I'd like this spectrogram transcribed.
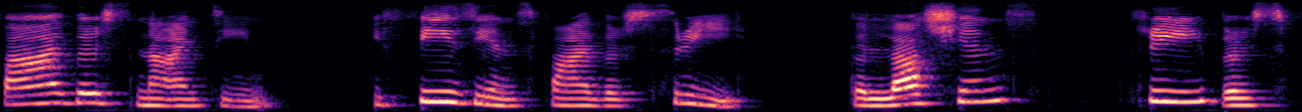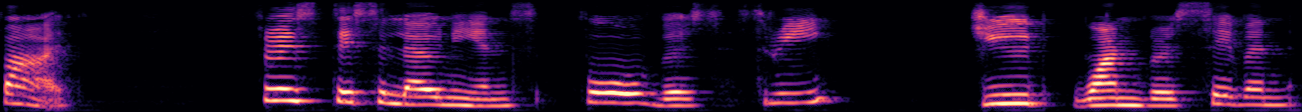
5 verse 19, Ephesians 5 verse 3, Colossians 3 verse 5, 1 Thessalonians 4 verse 3, Jude 1 verse 7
